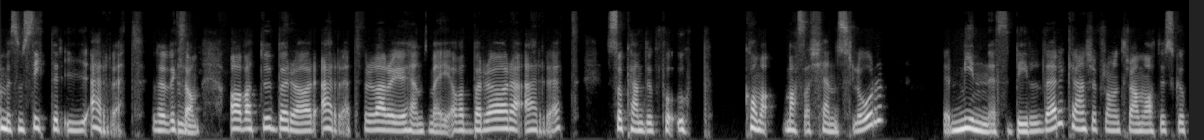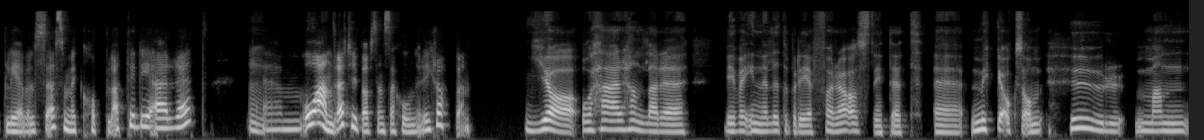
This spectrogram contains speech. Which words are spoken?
ja, men som sitter i ärret, liksom, mm. av att du berör ärret, för det där har ju hänt mig, av att beröra ärret så kan du få upp komma massa känslor, eh, minnesbilder kanske från en traumatisk upplevelse som är kopplat till det ärret mm. um, och andra typer av sensationer i kroppen. Ja, och här handlar det, vi var inne lite på det i förra avsnittet, eh, mycket också om hur man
